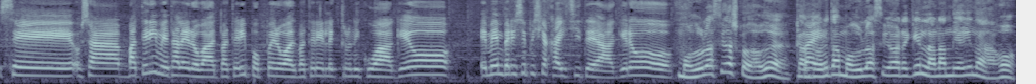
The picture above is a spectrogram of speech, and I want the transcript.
ze, oza, bateri metalero bat, bateri popero bat, bateri elektronikoa, geho, hemen berriz pixka jaitzitea, gero... Modulazio asko daude. Kantu Bai. honetan modulazioarekin lan handia egin da dago.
